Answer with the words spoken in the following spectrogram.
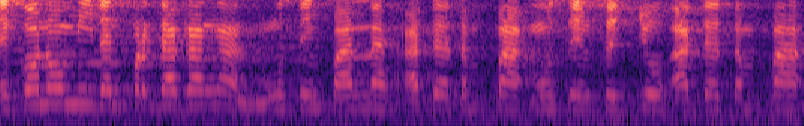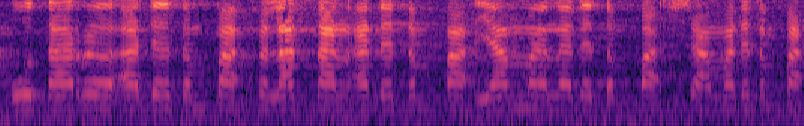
Ekonomi dan perdagangan. Musim panas ada tempat Musim sejuk ada tempat Utara ada tempat Selatan ada tempat Yaman ada tempat Syam ada tempat.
